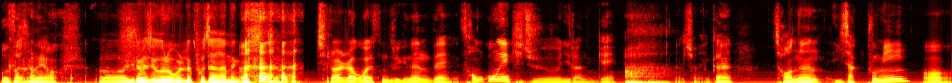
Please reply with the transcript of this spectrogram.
오싹하네요. 어, 이런 식으로 원래 포장하는 것이죠. 7할이라고 말씀드리긴 했는데 성공의 기준이라는 게 아, 그렇죠. 그러니까 저는 이 작품이 어,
